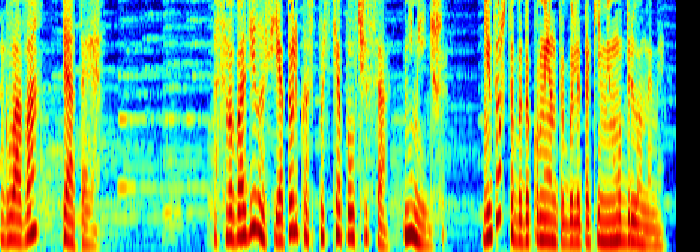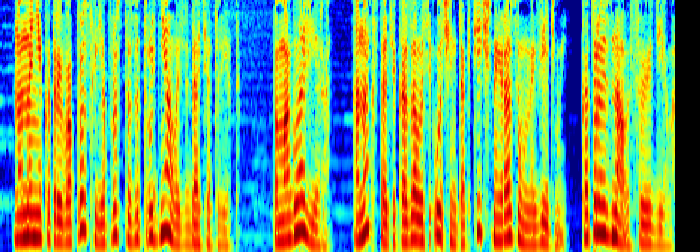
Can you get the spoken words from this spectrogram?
Глава пятая. Освободилась я только спустя полчаса, не меньше. Не то чтобы документы были такими мудрёными, но на некоторые вопросы я просто затруднялась дать ответ. Помогла Вера. Она, кстати, казалась очень тактичной и разумной ведьмой, которая знала своё дело.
